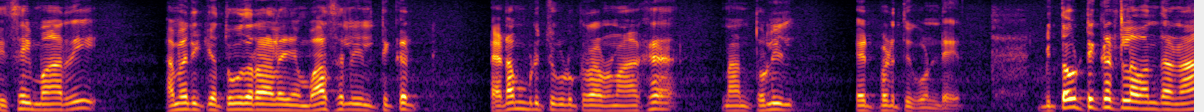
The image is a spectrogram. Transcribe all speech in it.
திசை மாறி அமெரிக்க தூதராலயம் வாசலில் டிக்கெட் இடம் பிடிச்சி கொடுக்குறவனாக நான் தொழில் ஏற்படுத்தி கொண்டேன். வித்தவுட் டிக்கெட்டில் வந்தேன்னா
